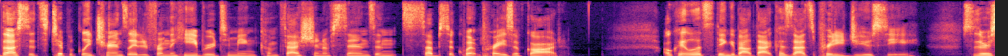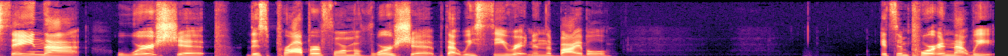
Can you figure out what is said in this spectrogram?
Thus, it's typically translated from the Hebrew to mean confession of sins and subsequent praise of God. Okay, let's think about that because that's pretty juicy. So they're saying that worship this proper form of worship that we see written in the Bible, it's important that we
